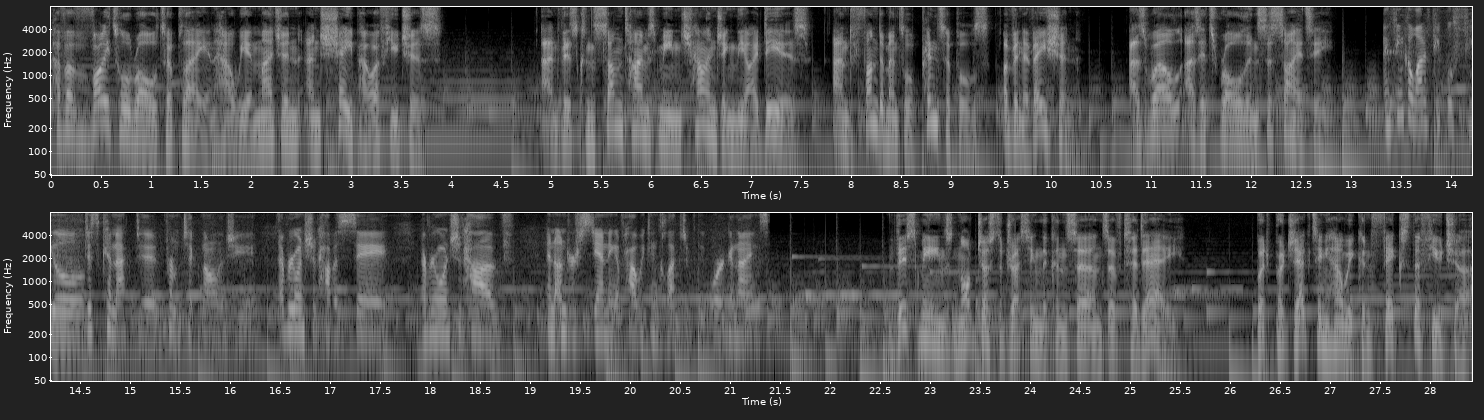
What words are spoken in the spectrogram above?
have a vital role to play in how we imagine and shape our futures. And this can sometimes mean challenging the ideas and fundamental principles of innovation, as well as its role in society. I think a lot of people feel disconnected from technology. Everyone should have a say, everyone should have an understanding of how we can collectively organize. This means not just addressing the concerns of today, but projecting how we can fix the future.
